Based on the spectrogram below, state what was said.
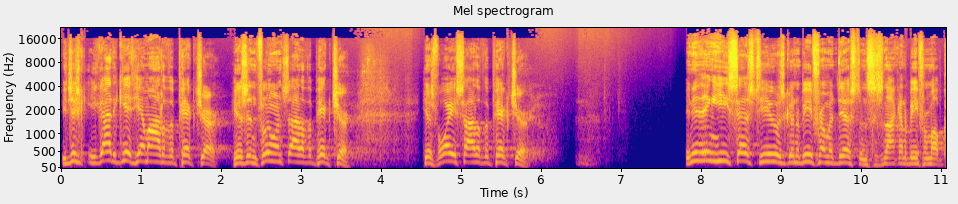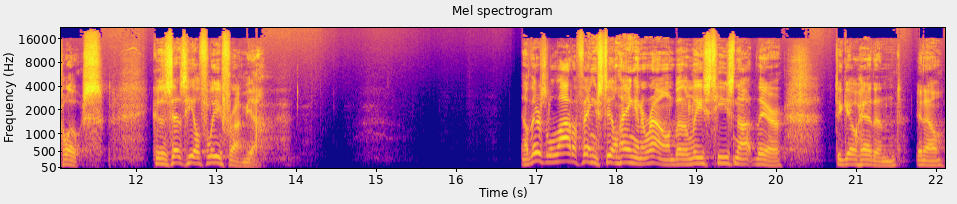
You just you got to get him out of the picture his influence out of the picture his voice out of the picture. Anything he says to you is going to be from a distance, it's not going to be from up close because it says he'll flee from you. Now, there's a lot of things still hanging around, but at least he's not there to go ahead and, you know,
